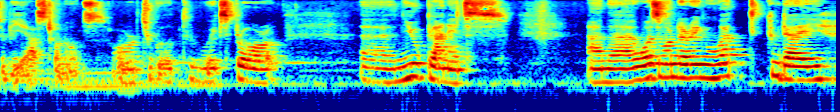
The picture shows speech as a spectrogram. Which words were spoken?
to be astronauts or to go to explore uh, new planets. And I was wondering what could I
